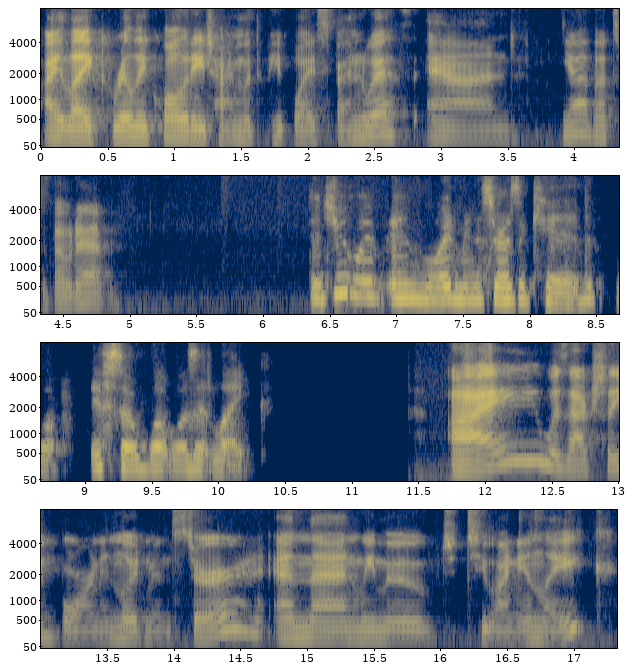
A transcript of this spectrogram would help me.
I like really quality time with the people I spend with. And yeah, that's about it. Did you live in Lloydminster as a kid? Well, if so, what was it like? I was actually born in Lloydminster and then we moved to Onion Lake.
